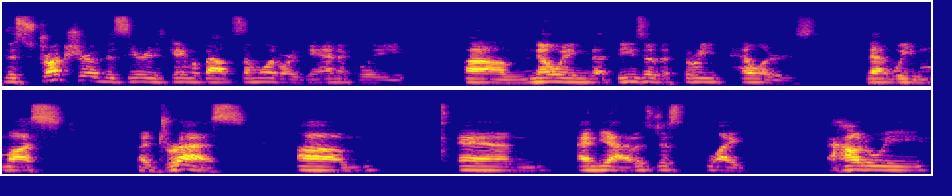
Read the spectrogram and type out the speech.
the structure of the series came about somewhat organically, um, knowing that these are the three pillars that we must address. Um, and and yeah, it was just like, how do we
